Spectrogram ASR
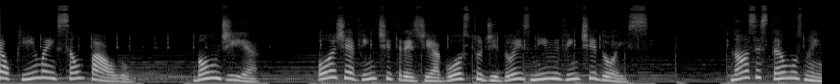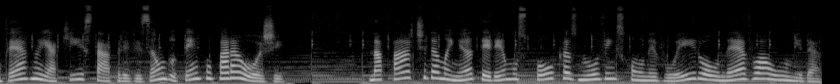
é o clima em São Paulo. Bom dia. Hoje é 23 de agosto de 2022. Nós estamos no inverno e aqui está a previsão do tempo para hoje. Na parte da manhã teremos poucas nuvens com nevoeiro ou névoa úmida.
